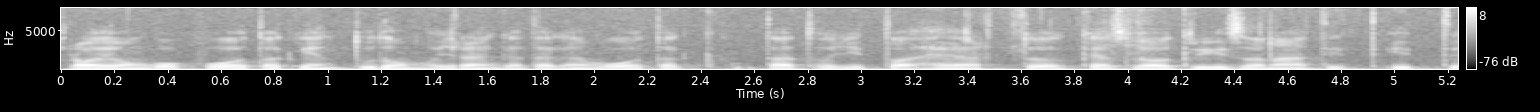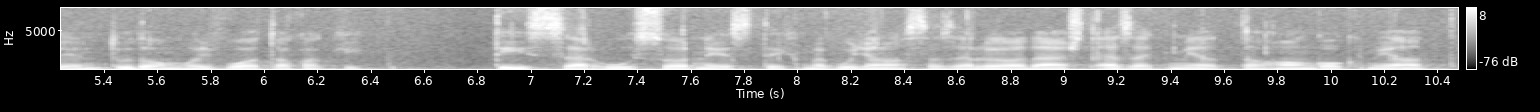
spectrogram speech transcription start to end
rajongók voltak, én tudom, hogy rengetegen voltak, tehát hogy itt a Hertől kezdve a Grízan át, itt, itt én tudom, hogy voltak, akik tízszer, húszszor nézték meg ugyanazt az előadást, ezek miatt a hangok miatt,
